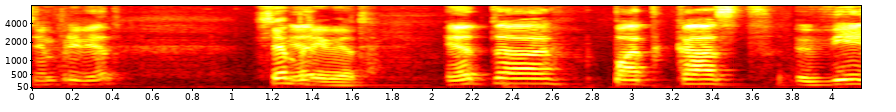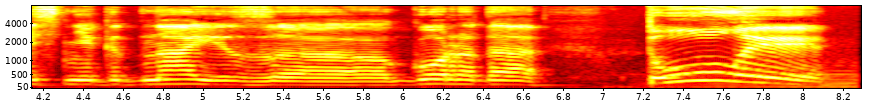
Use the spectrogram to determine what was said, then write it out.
Всем привет. Всем Э- привет. Это подкаст «Вестник дна» из э, города Тулы.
